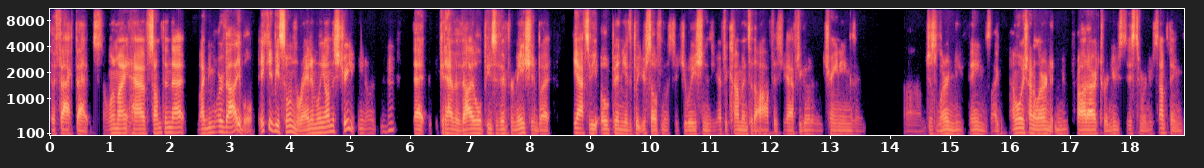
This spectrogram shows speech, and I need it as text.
the fact that someone might have something that might be more valuable. It could be someone randomly on the street, you know, Mhm. that could have a valuable piece of information, but you have to be open. You have to put yourself in those situations. You have to come into the office. You have to go to the trainings and um, just learn new things. Like I'm always trying to learn a new product or a new system or new something,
